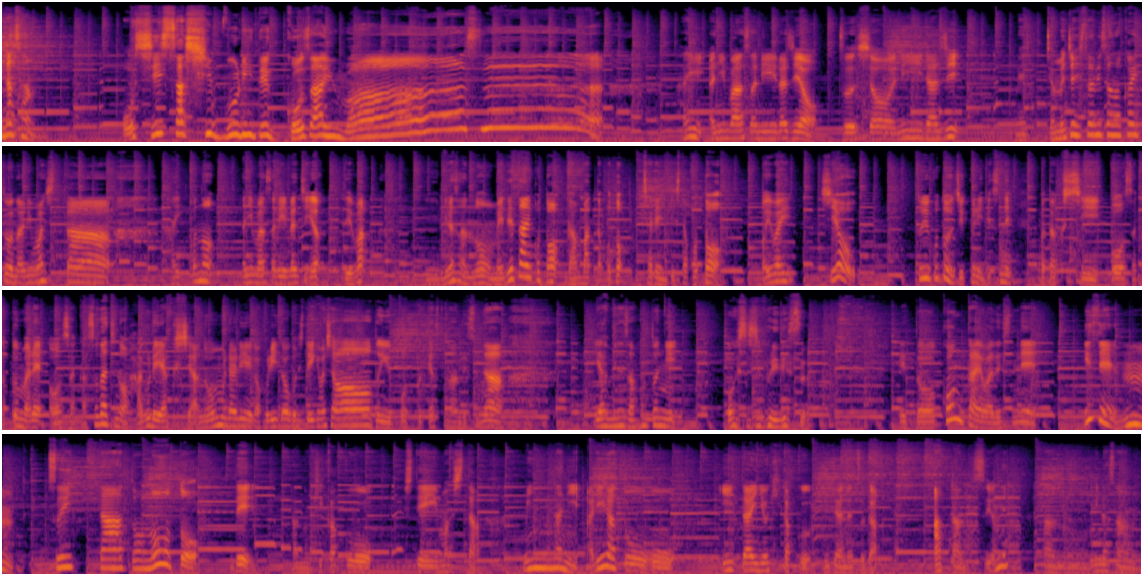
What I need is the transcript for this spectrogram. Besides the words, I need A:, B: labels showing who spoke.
A: 皆さんお久しぶりでございます。はいアニバーサリーラジオ通称リーラジ。めっちゃめちゃ久々の回となりました。はいこのアニバーサリーラジオでは、えー、皆さんのめでたいこと頑張ったことチャレンジしたことをお祝いしよう。ということを軸にですね私大阪生まれ大阪育ちのはぐれ役者野村理恵がフリートークしていきましょうというポッドキャストなんですがいや皆さん本当にお久しぶりです。えっと今回はですね以前ツイッターとノートであの企画をしていました。みんなにありがとうを言いたいよ企画みたいなやつがあったんですよね。あの皆さん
